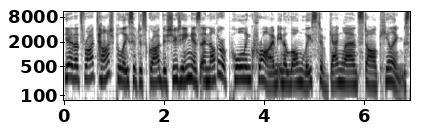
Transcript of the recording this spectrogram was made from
Yeah, that's right. Tash police have described the shooting as another appalling crime in a long list of gangland style killings.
